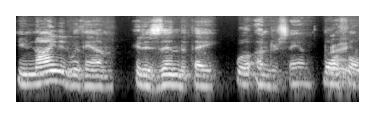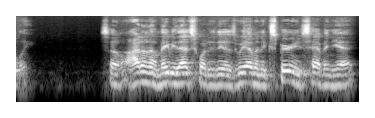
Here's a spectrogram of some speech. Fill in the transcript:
united with Him, it is then that they will understand more Right. fully. So I don't know, maybe that's what it is. We haven't experienced heaven yet,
